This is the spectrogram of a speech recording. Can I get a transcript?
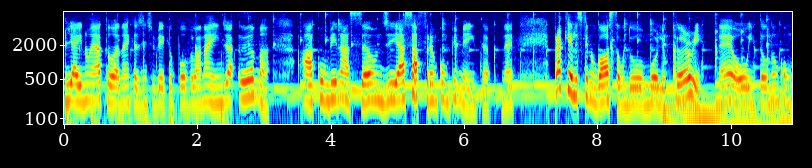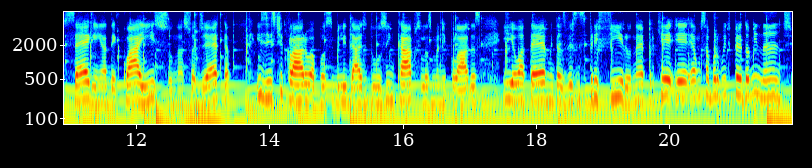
E aí não é à toa, né, que a gente vê que o povo lá na Índia ama a combinação de açafrão com pimenta, né? Para aqueles que não gostam do molho curry, né, ou então não conseguem adequar isso na sua dieta, existe, claro, a possibilidade do uso em cápsulas manipuladas e eu até muitas vezes prefiro, né, porque é, é um sabor muito predominante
